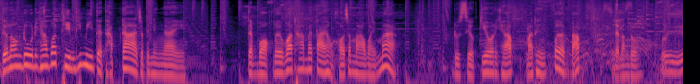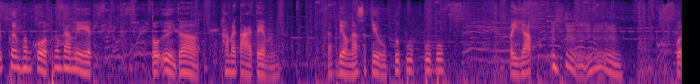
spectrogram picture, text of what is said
เดี๋ยวลองดูนะครับว่าทีมที่มีแต่ทับหน้าจะเป็นยังไง แต่บอกเลยว่าถ้าไม่ตายของเขาจะมาไวมาก ดูเสี่ยวเกี้ยวนะครับ มาถึงเปิดปั๊บเดี๋ยวลองดูหรือเพิ่มความโกรธเพิ่มดาเมจตัวอื่นก็ถ้าไม่ตายเต็มแป๊บเดียวงัดสกิลปุ๊บปุ๊บปุ๊บปุ๊บ ตียับอื้อหือกด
